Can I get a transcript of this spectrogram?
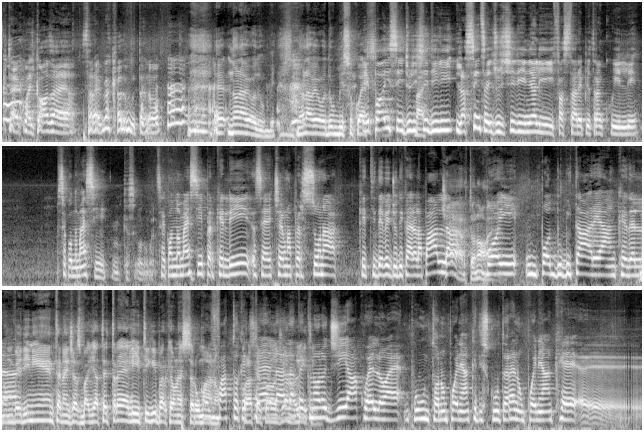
Cioè, qualcosa sarebbe accaduta, no? Eh, non avevo dubbi, non avevo dubbi su E questo. poi se i giudici Vai. di li- l'assenza dei giudici di linea li fa stare più tranquilli, Secondo me sì. che secondo me. Secondo me sì, perché lì se c'è una persona che ti deve giudicare la palla, Certo, no, puoi un po' dubitare anche del Non vedi niente, ne hai già sbagliate tre, litighi perché è un essere umano. fatto che Con c'è la, tecnologia la litighi. tecnologia, quello è punto, non puoi neanche discutere, non puoi neanche eh,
